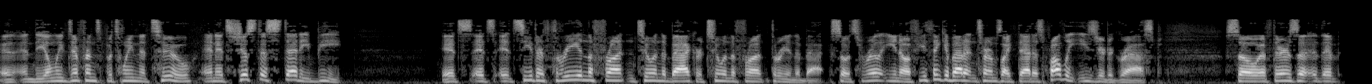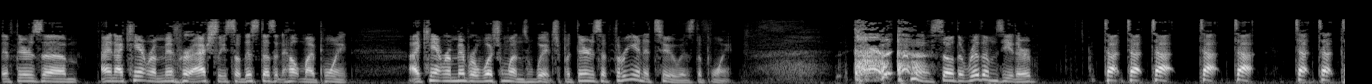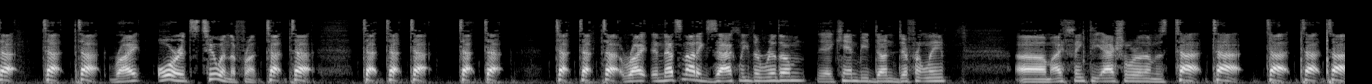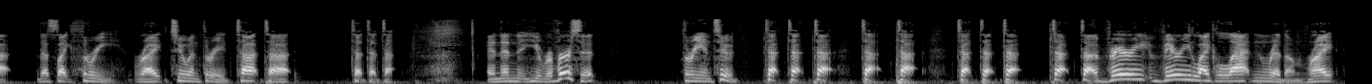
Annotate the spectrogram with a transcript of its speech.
and, and the only difference between the two, and it's just a steady beat, It's it's it's either three in the front and two in the back, or two in the front, three in the back. So it's really you know if you think about it in terms like that, it's probably easier to grasp. So if there's a if, if there's a and I can't remember actually, so this doesn't help my point. I can't remember which one's which, but there's a three and a two is the point. so the rhythm's either tut tut tut tut tut tut tut tut tut tut right, or it's two in the front tut tut tut tut tut tut tut tut tut tut right, and that's not exactly the rhythm. It can be done differently. Um, I think the actual rhythm is tut tut tut tut tut. That's like three, right? Two and three. Tut tut tut tut tut. And then you reverse it three and two. Tut, tut, tut, tut, tut, tut, tut, tut, tut, tut. Very, very like Latin rhythm, right?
